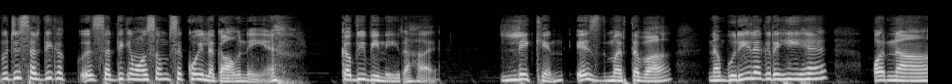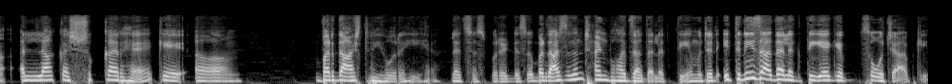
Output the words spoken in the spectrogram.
मुझे सर्दी का, सर्दी के मौसम से कोई लगाव नहीं है। कभी भी नहीं रहा है। लेकिन इस मरतबा ना बुरी लग रही है और ना अल्लाह का शुक्र है कि बर्दाश्त भी हो रही है। Let's just put it this बर्दाश्त ठंड बहुत ज़्यादा लगती है। मुझे इतनी ज़्यादा लगती है कि सोच है आपकी।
